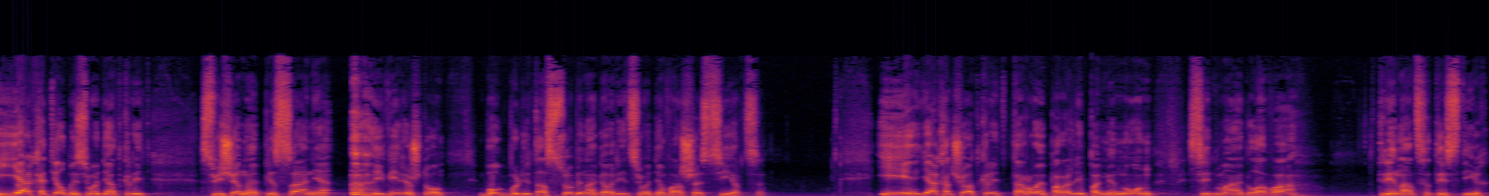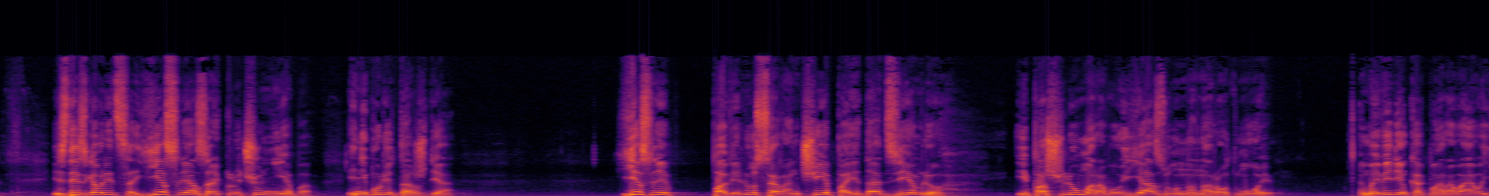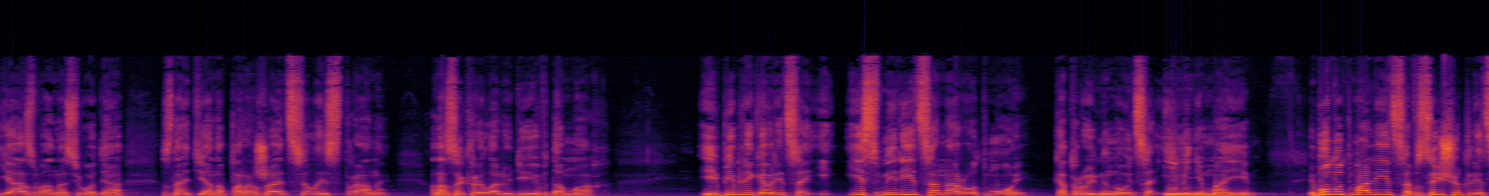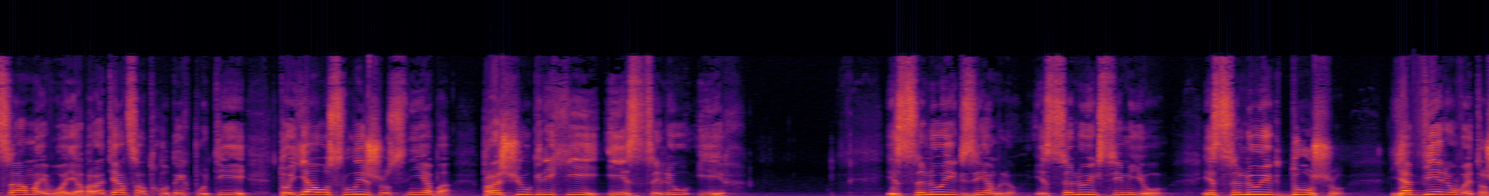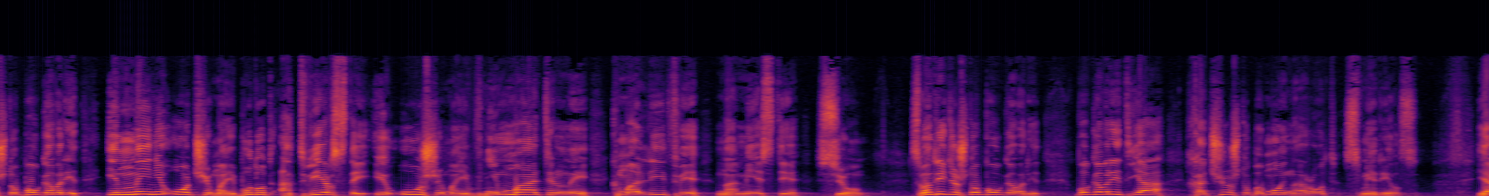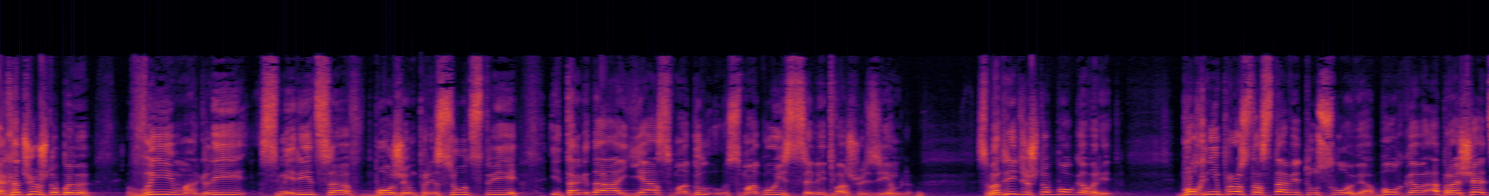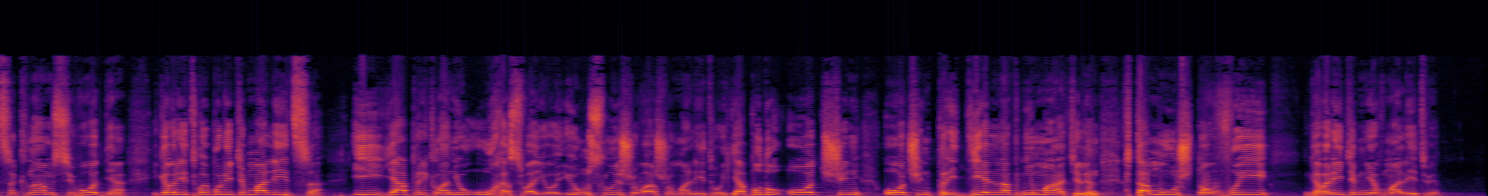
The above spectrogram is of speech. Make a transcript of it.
И я хотел бы сегодня открыть Священное Писание и верю, что Бог будет особенно говорить сегодня в ваше сердце. И я хочу открыть второе Паралипоменон, 7 глава, 13 стих. И здесь говорится, если я заключу небо, и не будет дождя, если повелю саранче поедать землю, и пошлю моровую язву на народ мой. Мы видим, как моровая язва, она сегодня, знаете, она поражает целые страны. Она закрыла людей в домах. И в Библии говорится, и, и смирится народ мой, который именуется именем моим. И будут молиться, взыщут лица моего и обратятся от худых путей, то я услышу с неба, прощу грехи и исцелю их. Исцелю их землю, исцелю их семью, исцелю их душу. Я верю в это, что Бог говорит, и ныне очи мои будут отверсты, и уши мои внимательны к молитве на месте всем. Смотрите, что Бог говорит. Бог говорит, я хочу, чтобы мой народ смирился. Я хочу, чтобы вы могли смириться в Божьем присутствии, и тогда я смогу, смогу исцелить вашу землю. Смотрите, что Бог говорит – Бог не просто ставит условия, Бог обращается к нам сегодня и говорит, вы будете молиться, и я преклоню ухо свое и услышу вашу молитву. Я буду очень-очень предельно внимателен к тому, что вы говорите мне в молитве.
